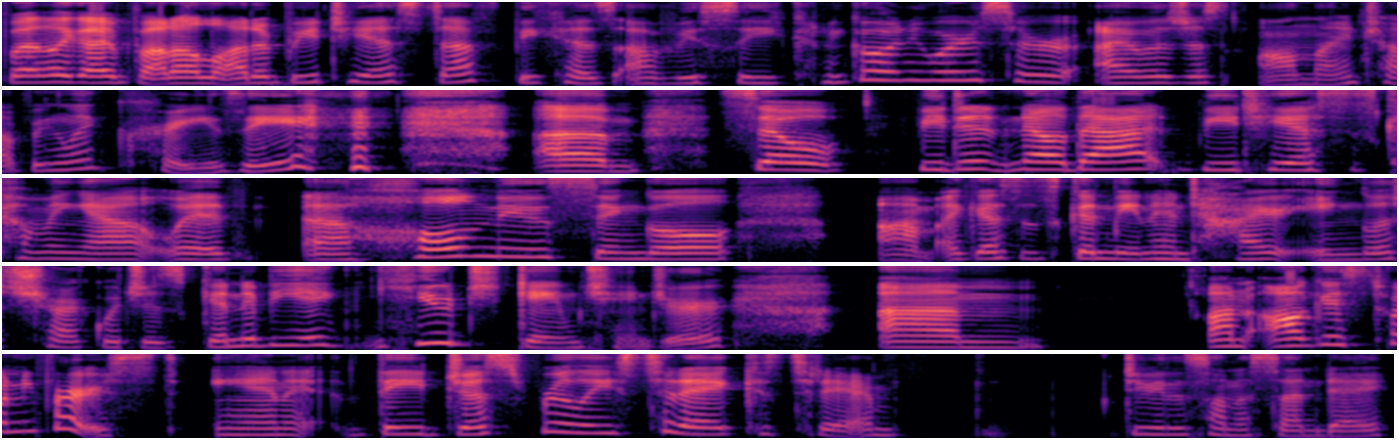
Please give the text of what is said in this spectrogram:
but like I bought a lot of BTS stuff because obviously you couldn't go anywhere, so I was just online shopping like crazy. um, so if you didn't know that, BTS is coming out with a whole new single. Um, I guess it's gonna be an entire English track, which is gonna be a huge game changer. Um, on August 21st. And they just released today, because today I'm doing this on a Sunday,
